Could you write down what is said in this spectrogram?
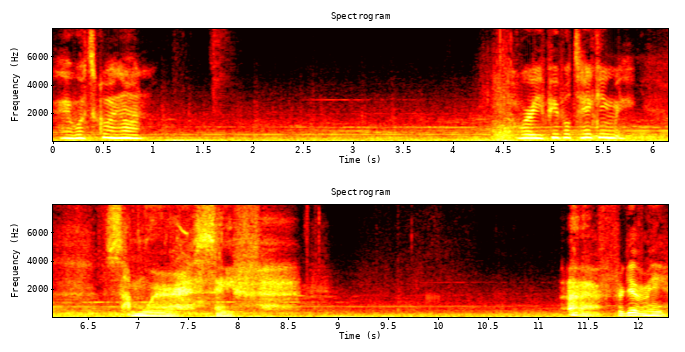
Hey, what's going on? Where are you people taking me? Somewhere safe. Forgive me.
